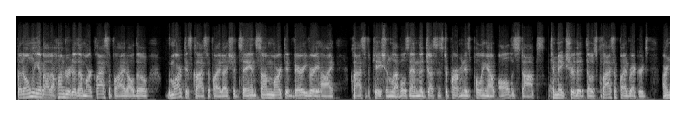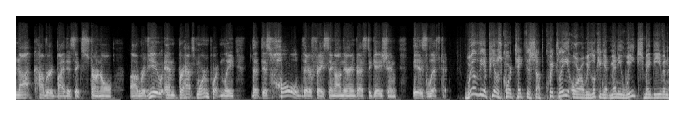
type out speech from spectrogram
but only about 100 of them are classified, although marked as classified, I should say, and some marked at very, very high classification levels. And the Justice Department is pulling out all the stops to make sure that those classified records are not covered by this external uh, review. And perhaps more importantly, that this hold they're facing on their investigation is lifted. Will the appeals court take this up quickly, or are we looking at many weeks, maybe even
